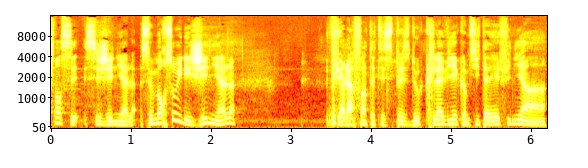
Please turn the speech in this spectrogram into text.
Franchement, c'est génial. Ce morceau, il est génial. Puis à la fin, t'as cette espèce de clavier comme si t'avais fini un,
